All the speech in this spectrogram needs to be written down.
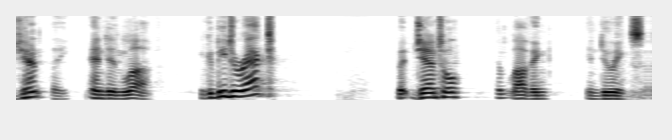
gently and in love. You can be direct, but gentle and loving in doing so.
